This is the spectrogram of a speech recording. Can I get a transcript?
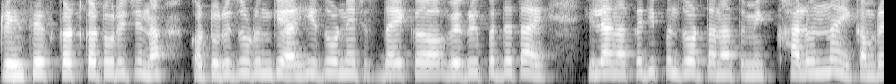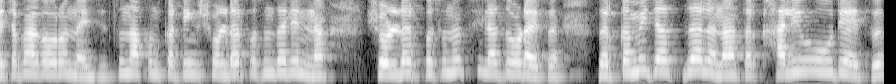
प्रिन्सेस कट कटोरीची ना कटोरी जोडून घ्या. ही जोडण्याची सुद्धा एक वेगळी पद्धत आहे. हिला ना कधी पण जोडताना तुम्ही खालून नाही कमरेच्या भागावरून नाही जिथून आपण कटिंग शोल्डरपासून झालेली ना शोल्डरपासूनच हिला जोडायचं. जर कमी जास्त झालं ना तर खाली होऊ द्यायचं.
